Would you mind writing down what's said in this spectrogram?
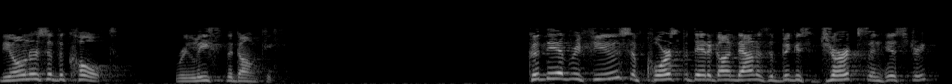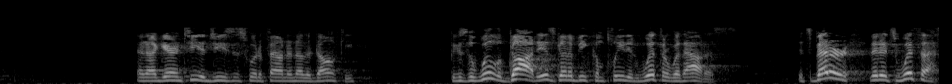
The owners of the colt released the donkey. Could they have refused? Of course, but they'd have gone down as the biggest jerks in history. And I guarantee you, Jesus would have found another donkey. Because the will of God is going to be completed with or without us. It's better that it's with us.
